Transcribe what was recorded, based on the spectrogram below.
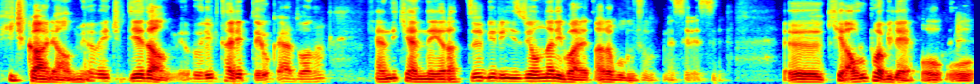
hiç kale almıyor ve ciddiye de almıyor. Böyle bir talep de yok. Erdoğan'ın kendi kendine yarattığı bir izyondan ibaret arabuluculuk meselesi. Ee, ki Avrupa bile o, o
